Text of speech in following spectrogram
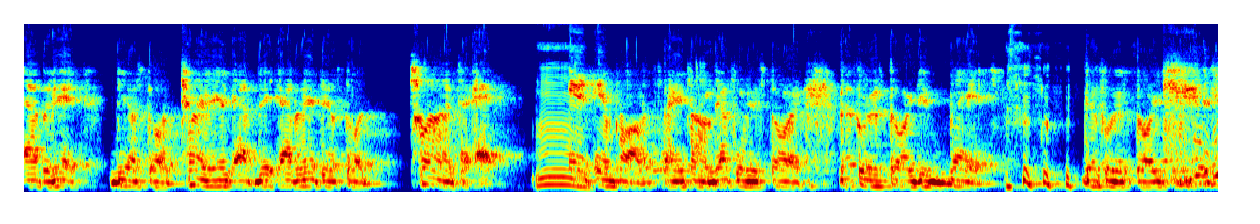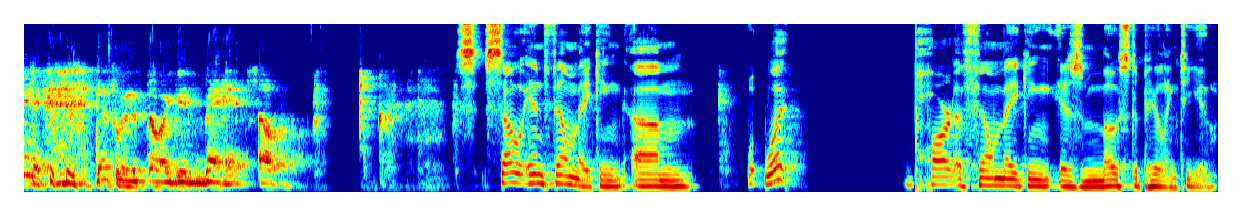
after that they'll start turning after they, after that they'll start trying to act mm. and improv at the same time. That's when it started. That's when it started getting bad. that's when it started. that's when it started getting bad. So. So in filmmaking, um, what part of filmmaking is most appealing to you?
